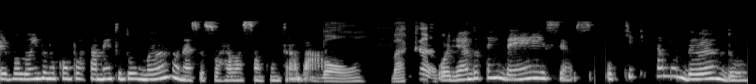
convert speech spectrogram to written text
evoluindo no comportamento do humano nessa sua relação com o trabalho. Bom. Bacana. Olhando tendências, o que está mudando?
